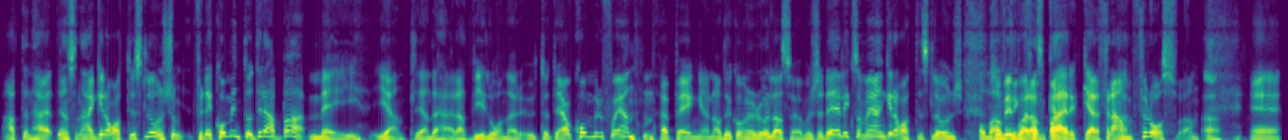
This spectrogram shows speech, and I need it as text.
att den här, en sån här gratislunch, som, för det kommer inte att drabba mig egentligen det här att vi lånar ut, utan jag kommer att få en de här pengarna och det kommer att rullas över. Så det är liksom en gratislunch som vi bara funkar. sparkar framför ja. oss. Va? Ja. Eh,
